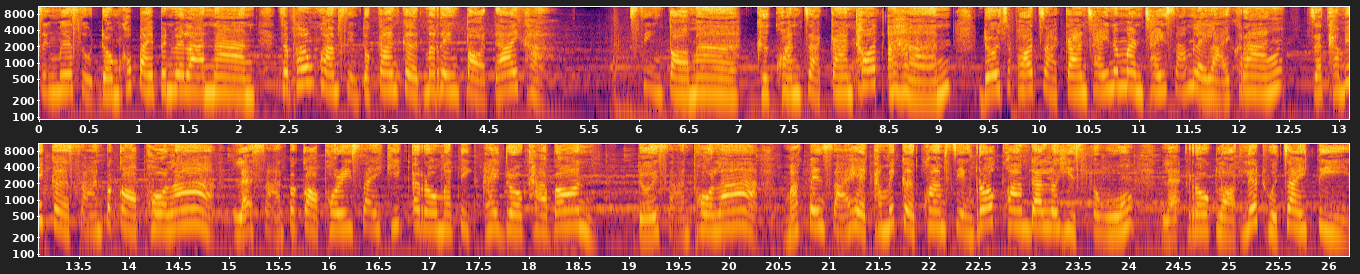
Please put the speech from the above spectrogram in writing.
ซึ่งเมื่อสูดดมเข้าไปเป็นเวลานาน จะเพิ่มความเสี่ยงต่อการเกิดมะเร็งปอดได้ค่ะ สิ่งต่อมาคือควันจากการทอดอาหาร โดยเฉพาะจากการใช้น้ำมันใช้ซ้ำหลาย ๆ ครั้ง จะทำให้เกิดสารประกอบโพล่า และสารประกอบโพลิไซคลิกอะโรมาติกไฮโดรคาร์บอน โดยสารโพล่ามักเป็นสาเหตุทำให้เกิดความเสี่ยงโรคความดันโลหิตสูง และโรคหลอดเลือดหัวใจตีบ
